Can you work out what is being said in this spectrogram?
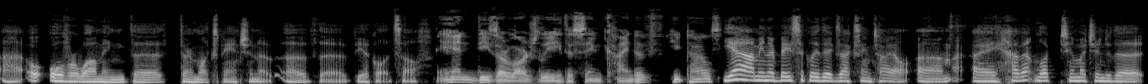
uh, o- overwhelming the thermal expansion of, of the vehicle itself. And these are largely the same kind of heat tiles. Yeah, I mean they're basically the exact same tile. Um, I haven't looked too much into the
